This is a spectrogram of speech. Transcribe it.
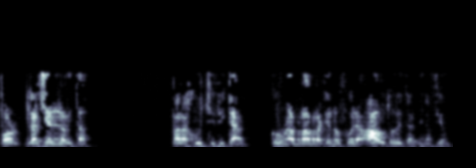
por la Generalitat para justificar con una palabra que no fuera autodeterminación.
